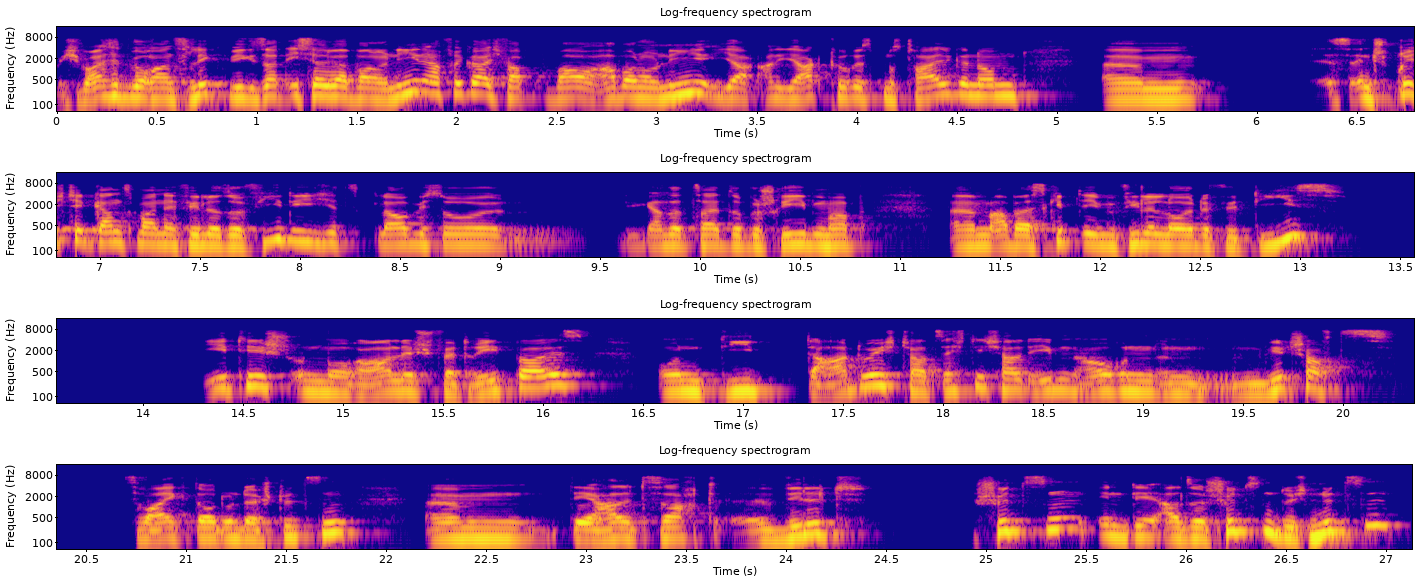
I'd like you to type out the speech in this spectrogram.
ich weiß nicht, woran es liegt. Wie gesagt, ich selber war noch nie in Afrika, ich habe aber noch nie an Jagdtourismus teilgenommen. Ähm, es entspricht nicht ganz meiner Philosophie, die ich jetzt, glaube ich, so die ganze Zeit so beschrieben habe. Ähm, aber es gibt eben viele Leute, für dies ethisch und moralisch vertretbar ist und die dadurch tatsächlich halt eben auch einen, einen Wirtschaftszweig dort unterstützen, ähm, der halt sagt, Wild schützen, also schützen durch Nützen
